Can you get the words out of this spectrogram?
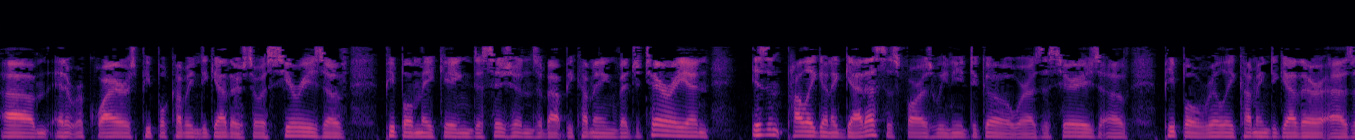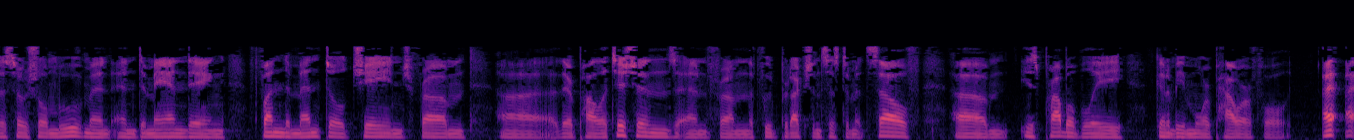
um, and it requires people coming together. So a series of people making decisions about becoming vegetarian isn't probably going to get us as far as we need to go, whereas a series of people really coming together as a social movement and demanding fundamental change from uh, their politicians and from the food production system itself um, is probably going to be more powerful. I, I,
